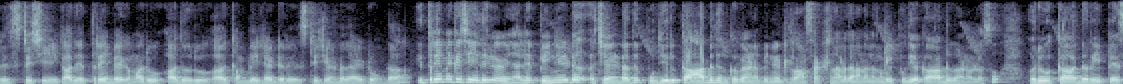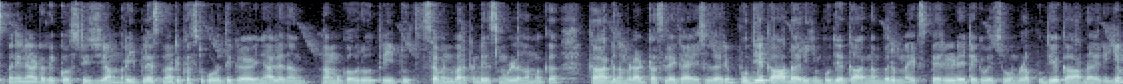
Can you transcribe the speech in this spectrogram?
രജിസ്റ്റർ ചെയ്യുക. അത് എത്രയും വേഗം ഒരു അതൊരു കംപ്ലൈന്റ് ആയിട്ട് രജിസ്റ്റർ ചെയ്യേണ്ടതായിട്ടുണ്ട്. ഇത്രയുമൊക്കെ ചെയ്ത് കഴിഞ്ഞാൽ പിന്നീട് ചെയ്യേണ്ടത് പുതിയൊരു കാർഡ് നിങ്ങൾക്ക് വേണം. പിന്നീട് ട്രാൻസാക്ഷൻ നടത്തണമെന്നുണ്ടെങ്കിൽ പുതിയ കാർഡ് വേണമല്ലോ. സോ ഒരു കാർഡ് റീപ്ലേസ്മെന്റിനായിട്ട് റിക്വസ്റ്റ് ചെയ്യാം. റീപ്ലേസ്മെന്റ് റിക്വസ്റ്റ് കൊടുത്തു കഴിഞ്ഞാൽ നമുക്ക് ഒരു ത്രീ ടു സെവൻ വർക്കിംഗ് ഡേയ്സിനുള്ളിൽ നമുക്ക് കാർഡ് നമ്മുടെ അഡ്രസ്സിലേക്ക് അയച്ചു തരും. പുതിയ കാർഡ് കാർഡായിരിക്കും പുതിയ കാർഡ് നമ്പറും എക്സ്പയറി ഡേറ്റ് ഒക്കെ വെച്ചുകൊണ്ടുള്ള പുതിയ കാർഡായിരിക്കും.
